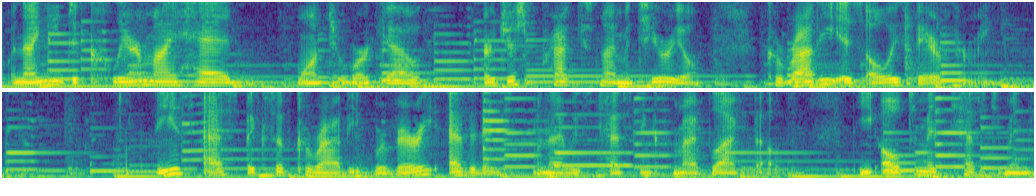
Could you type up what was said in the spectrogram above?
When I need to clear my head, want to work out, or just practice my material, karate is always there for me. These aspects of karate were very evident when I was testing for my black belt, the ultimate testament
